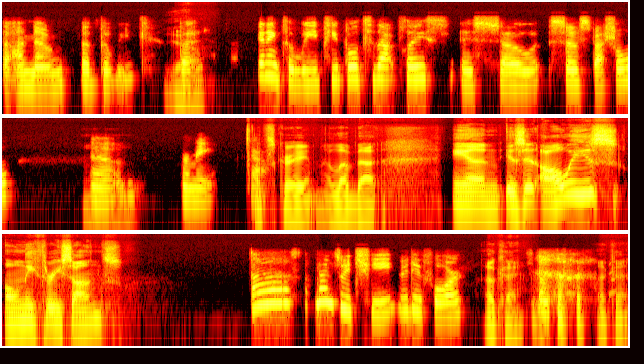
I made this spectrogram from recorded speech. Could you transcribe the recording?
the unknown of the week. yeah. But getting to lead people to that place is so so special Mhm. um, for me. yeah. That's great. I love that. And is it always only three songs? Uh, sometimes we cheat. We do four. Okay. Okay.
